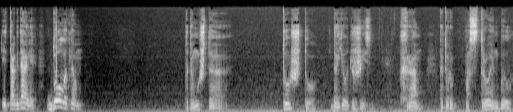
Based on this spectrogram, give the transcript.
и так далее, долотом. Потому что то, что дает жизнь, храм, который построен был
